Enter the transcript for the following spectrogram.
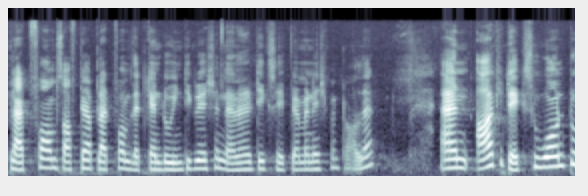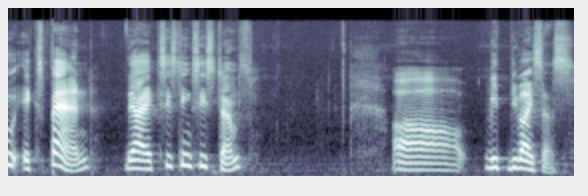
platform, software platform that can do integration, analytics, API management, all that. And architects who want to expand their existing systems uh, with devices.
